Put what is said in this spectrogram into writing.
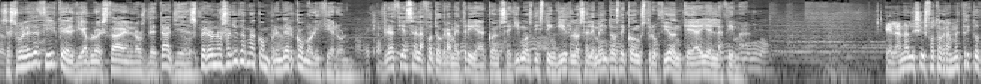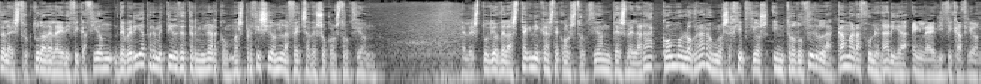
Se suele decir que el diablo está en los detalles, pero nos ayudan a comprender cómo lo hicieron. Gracias a la fotogrametría conseguimos distinguir los elementos de construcción que hay en la cima. El análisis fotogramétrico de la estructura de la edificación debería permitir determinar con más precisión la fecha de su construcción. El estudio de las técnicas de construcción desvelará cómo lograron los egipcios introducir la cámara funeraria en la edificación.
